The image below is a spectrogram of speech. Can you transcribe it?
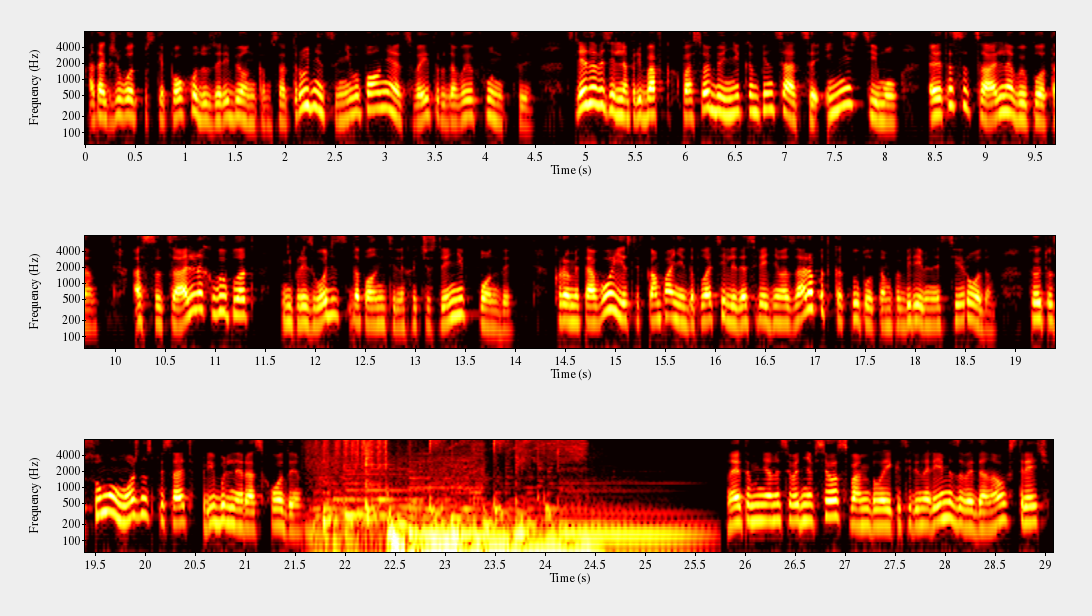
а также в отпуске по уходу за ребенком, сотрудницы не выполняют свои трудовые функции. Следовательно, прибавка к пособию не компенсация и не стимул, это социальная выплата. А с социальных выплат не производится дополнительных отчислений в фонды. Кроме того, если в компании доплатили до среднего заработка к выплатам по беременности и родам, то эту сумму можно списать в прибыльные расходы. На этом у меня на сегодня все. С вами была Екатерина Ремезова и до новых встреч!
